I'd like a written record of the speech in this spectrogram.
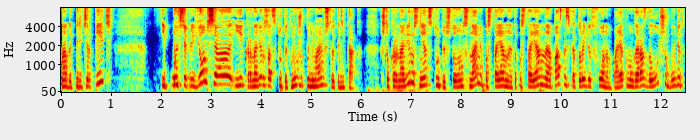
надо перетерпеть, и мы все привьемся, и коронавирус отступит. Мы уже понимаем, что это не так что коронавирус не отступит, что он с нами постоянно. Это постоянная опасность, которая идет фоном. Поэтому гораздо лучше будет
